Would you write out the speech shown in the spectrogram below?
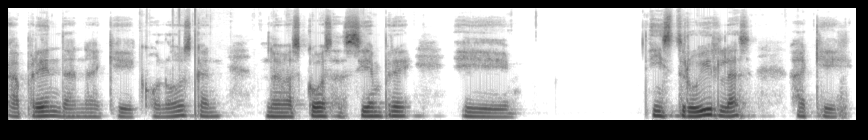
aprendan, a que conozcan nuevas cosas, siempre eh, instruirlas a que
